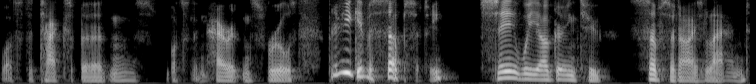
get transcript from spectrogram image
What's the tax burdens? What's the inheritance rules? But if you give a subsidy, say we are going to subsidize land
